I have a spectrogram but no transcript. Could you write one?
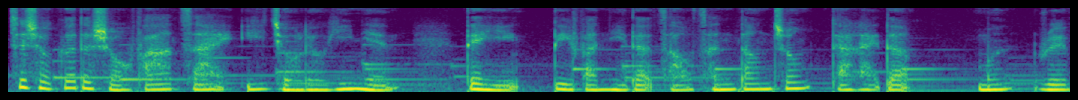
这首歌的首发在一九六一年电影《蒂凡尼的早餐》当中带来的《Moon River》，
